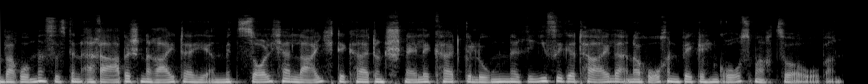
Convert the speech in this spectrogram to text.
Warum ist es den arabischen Reiterheeren mit solcher Leichtigkeit und Schnelligkeit gelungen, riesige Teile einer hochentwickelten Großmacht zu erobern?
